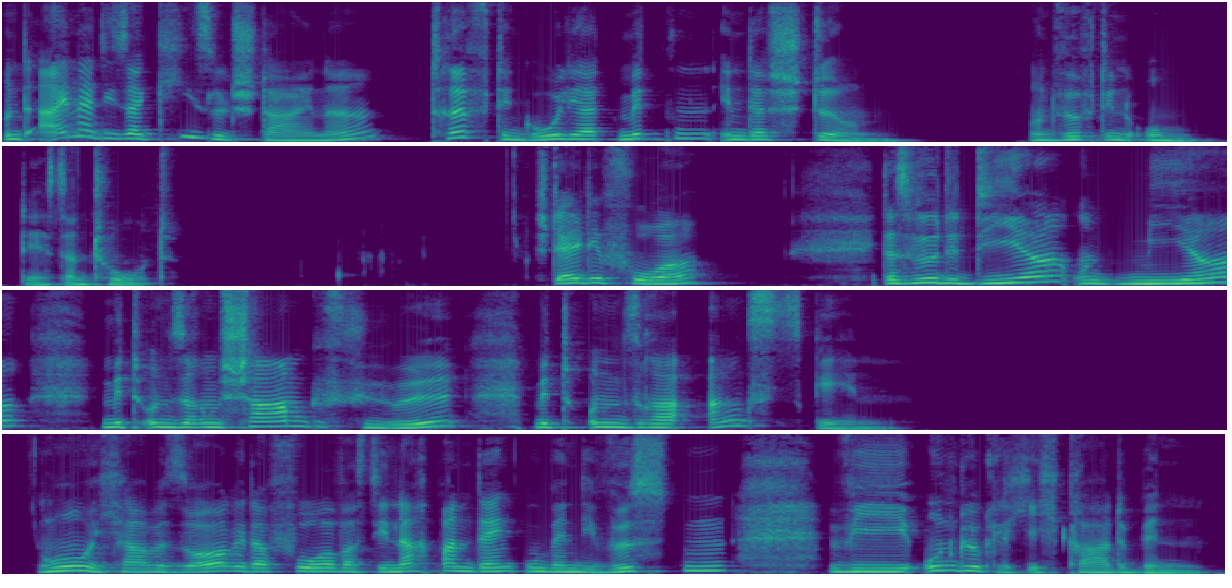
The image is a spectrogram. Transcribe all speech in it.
Und einer dieser Kieselsteine trifft den Goliath mitten in der Stirn und wirft ihn um. Der ist dann tot. Stell dir vor, das würde dir und mir mit unserem Schamgefühl, mit unserer Angst gehen. Oh, ich habe Sorge davor, was die Nachbarn denken, wenn die wüssten, wie unglücklich ich gerade bin.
